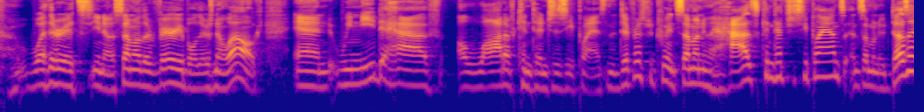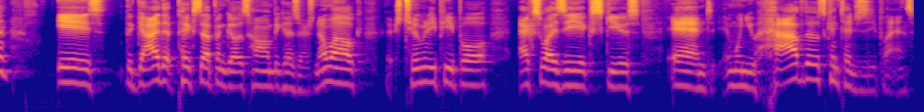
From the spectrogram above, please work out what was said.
whether it's, you know, some other variable, there's no elk. And we need to have a lot of contingency plans. And the difference between someone who has contingency plans and someone who doesn't is the guy that picks up and goes home because there's no elk, there's too many people, XYZ excuse. And, and when you have those contingency plans,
